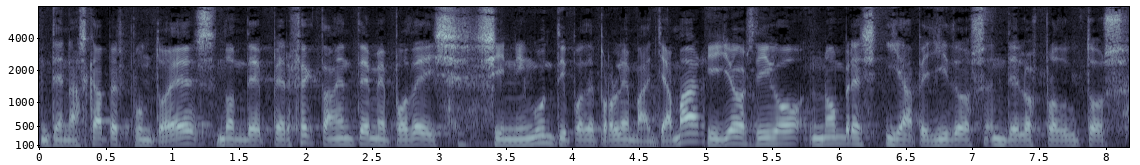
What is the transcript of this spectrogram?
de nascapes.es, donde perfectamente me podéis sin ningún tipo de problema llamar y yo os digo nombres y apellidos de los productos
